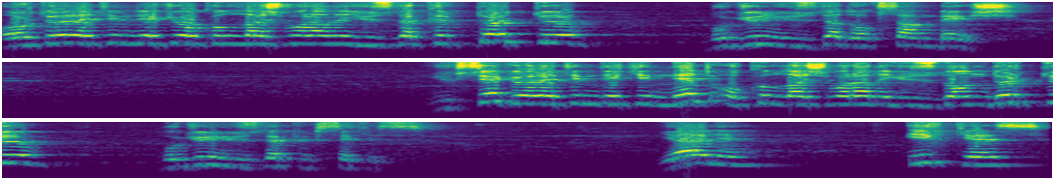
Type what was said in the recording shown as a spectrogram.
Orta öğretimdeki okullaşma oranı yüzde 44'tü. Bugün yüzde 95. Yüksek öğretimdeki net okullaşma oranı yüzde 14'tü. Bugün yüzde 48. Yani ilk kez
